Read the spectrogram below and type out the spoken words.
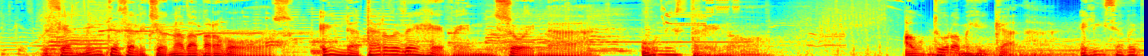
Especialmente seleccionada para vos. En la tarde de Heaven suena un estreno. Autora mexicana Elizabeth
